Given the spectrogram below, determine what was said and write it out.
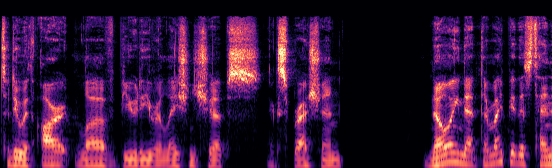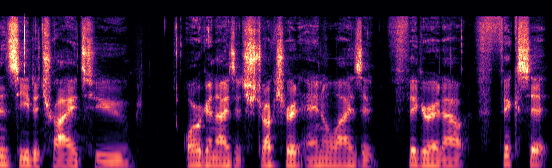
to do with art, love, beauty, relationships, expression, knowing that there might be this tendency to try to organize it, structure it, analyze it, figure it out, fix it.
